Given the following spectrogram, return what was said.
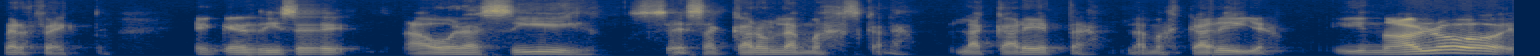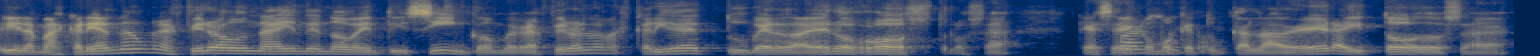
perfecto, eh, que dice, ahora sí se sacaron la máscara, la careta, la mascarilla, Y no hablo, y la mascarilla no me refiero a una N95, me refiero a la mascarilla de tu verdadero rostro, o sea, que sea como que tu calavera y todo, o sea,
